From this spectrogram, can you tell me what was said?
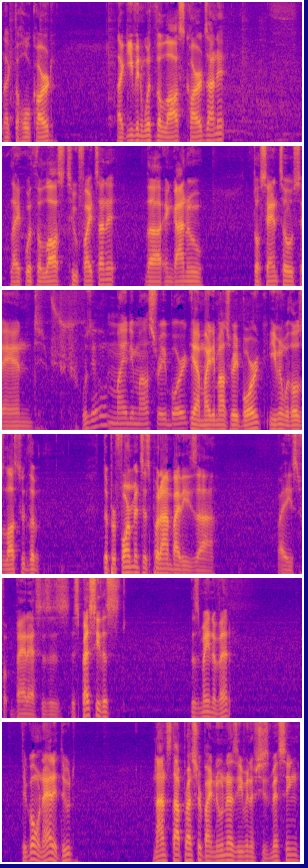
Like the whole card. Like even with the lost cards on it. Like with the lost two fights on it. The Ngannou, Dos Santos, and what was the other one? Mighty Mouse Ray Borg. Yeah, Mighty Mouse Ray Borg. Even with those lost two, the the performance is put on by these uh by these f- badasses is especially this this main event. They're going at it, dude. Non-stop pressure by Nunes, even if she's missing,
